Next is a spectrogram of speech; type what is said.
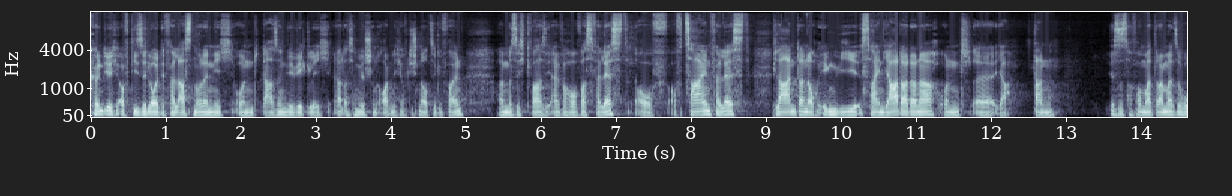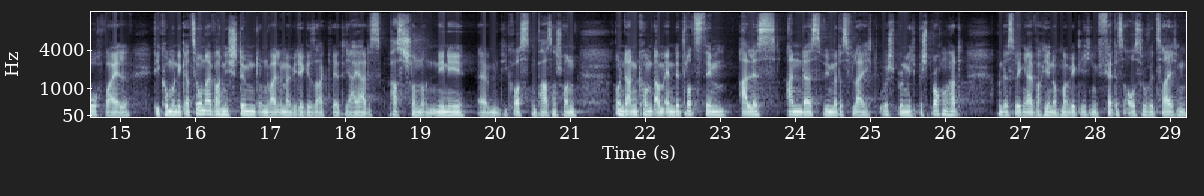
Könnt ihr euch auf diese Leute verlassen oder nicht? Und da sind wir wirklich, ja, da sind wir schon ordentlich auf die Schnauze gefallen, weil man sich quasi einfach auf was verlässt, auf, auf Zahlen verlässt, plant dann auch irgendwie sein Jahr da danach und äh, ja, dann ist es auf einmal dreimal so hoch, weil die Kommunikation einfach nicht stimmt und weil immer wieder gesagt wird, ja, ja, das passt schon und nee, nee, ähm, die Kosten passen schon. Und dann kommt am Ende trotzdem alles anders, wie man das vielleicht ursprünglich besprochen hat. Und deswegen einfach hier nochmal wirklich ein fettes Ausrufezeichen.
